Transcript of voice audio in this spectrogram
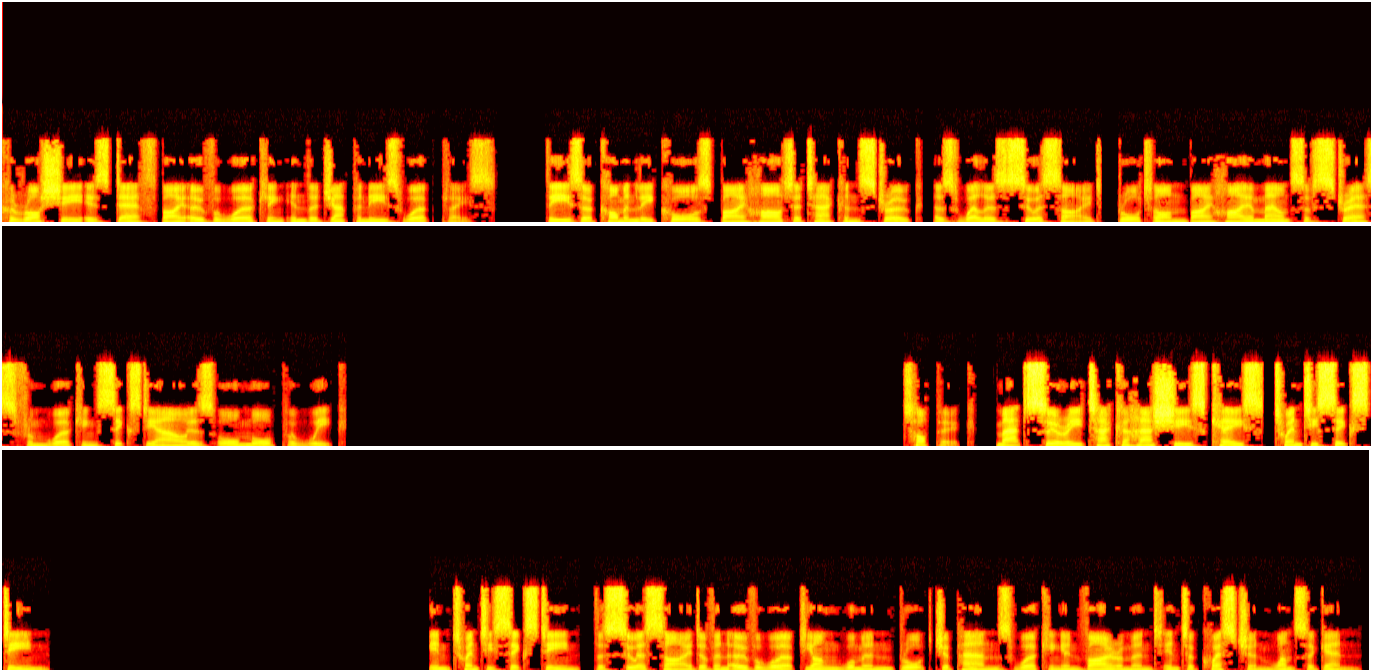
Karoshi is death by overworking in the Japanese workplace. These are commonly caused by heart attack and stroke, as well as suicide, brought on by high amounts of stress from working 60 hours or more per week. Matsuri Takahashi's case 2016 In 2016, the suicide of an overworked young woman brought Japan's working environment into question once again.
